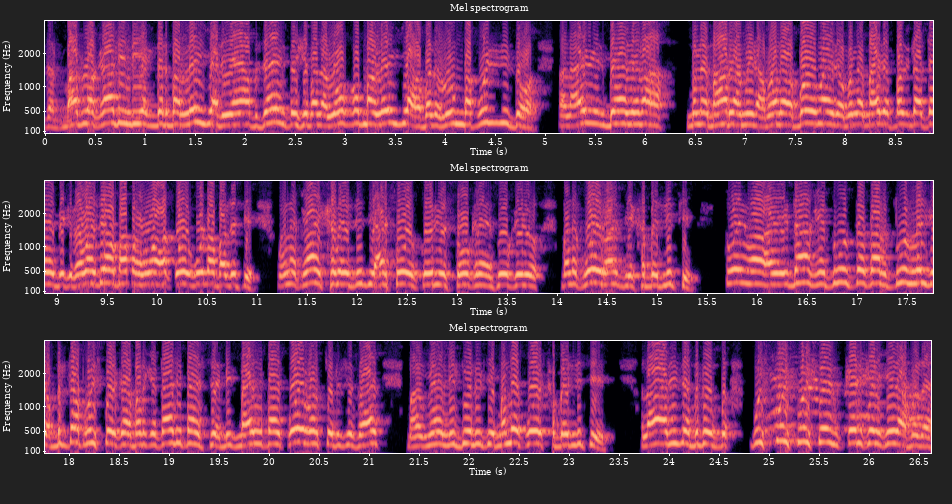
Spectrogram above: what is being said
બાટલો કાઢીને એક ડબ્બા લઈ ગયા જઈને પછી બધા લોકોમાં લઈ ગયા મને રૂમમાં પૂરી દીધો અને આવીને બે જણા મને મારવા મીડા મને બહુ માર્યો મને મારે પગડા થાય બીક રવા દેવા બાપા હું આ કોઈ ગુનામાં નથી મને કાંઈ ખબર નથી આ શું કર્યું છોકરાએ શું કર્યું મને કોઈ વાતની ખબર નથી કોઈ વા- એ ના કે તું તો તાર તું લઈ જાઓ બધા પૂછપરછ કરે મને કે તારી પાસે છે મારી પાસે કોઈ વસ્તુ નથી સાહેબ મેં લીધું નથી મને કોઈ ખબર નથી અને આ રીતે બધું પૂછ પૂછ પૂછ પૂછ કરી કરી કર્યા મને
